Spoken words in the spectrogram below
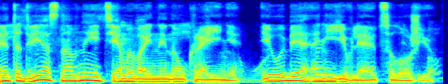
Это две основные темы войны на Украине, и обе они являются ложью.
